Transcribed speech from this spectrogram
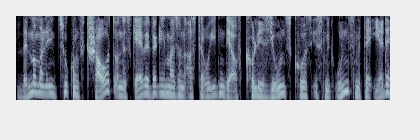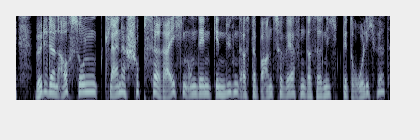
Wenn man mal in die Zukunft schaut und es gäbe wirklich mal so einen Asteroiden, der auf Kollisionskurs ist mit uns, mit der Erde, würde dann auch so ein kleiner Schubser reichen, um den genügend aus der Bahn zu werfen, dass er nicht bedrohlich wird?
